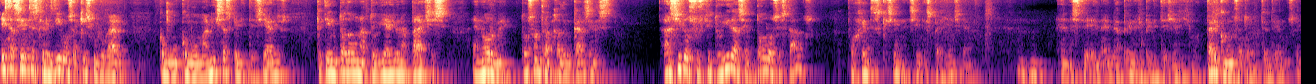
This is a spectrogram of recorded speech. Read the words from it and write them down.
Estas gentes que les dimos aquí su lugar como, como humanistas penitenciarios, que tienen toda una teoría y una praxis enorme, todos han trabajado en cárceles han sido sustituidas en todos los estados por gentes que sin, sin experiencia en, este, en, el penitenciarismo, tal y como nosotros lo entendemos. ¿eh?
